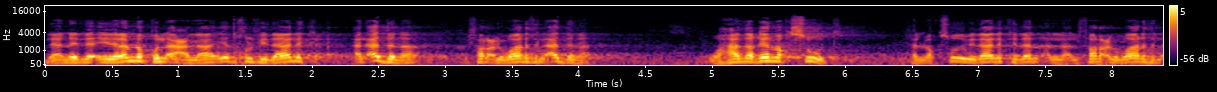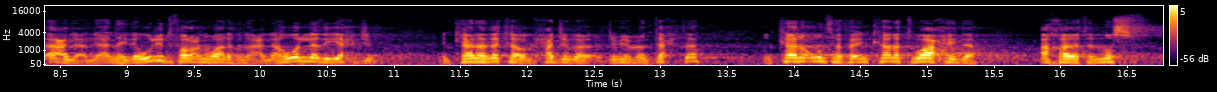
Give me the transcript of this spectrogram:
لأن إذا لم نقل أعلى يدخل في ذلك الأدنى الفرع الوارث الأدنى. وهذا غير مقصود. فالمقصود بذلك إذن الفرع الوارث الأعلى. لأنه إذا وجد فرع وارث أعلى هو الذي يحجب. إن كان ذكرا حجب جميع من تحته. إن كان أنثى فإن كانت واحدة أخذت النصف.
